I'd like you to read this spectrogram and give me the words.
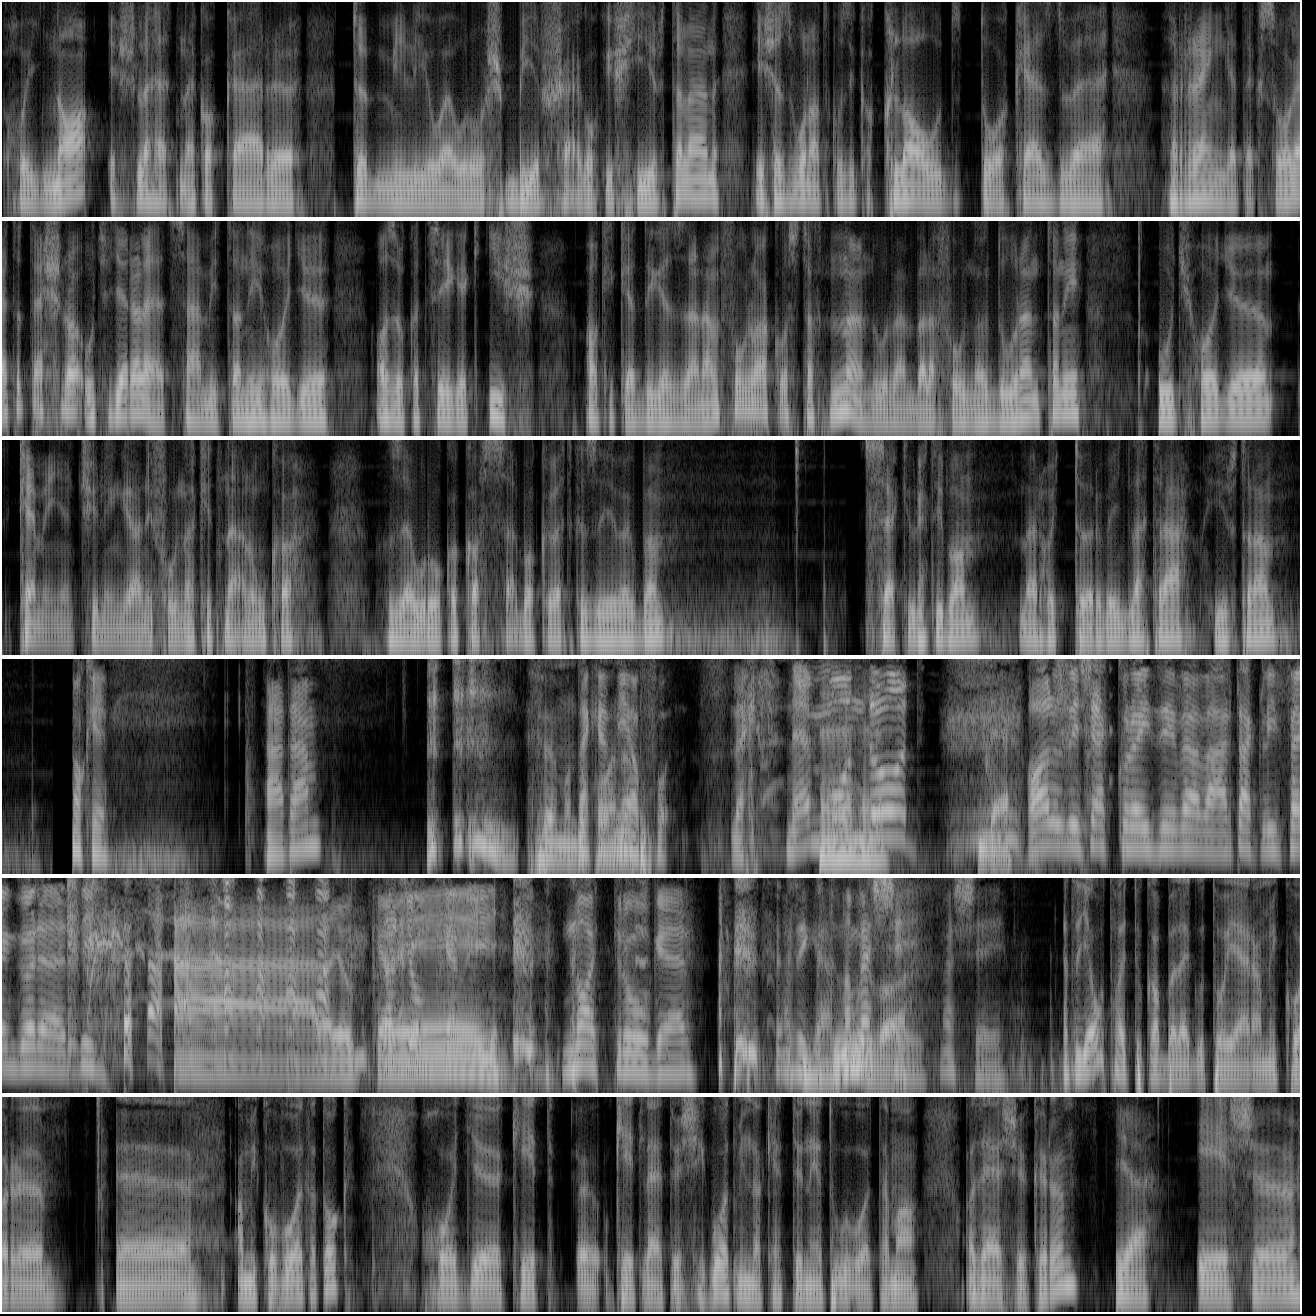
hogy na, és lehetnek akár több millió eurós bírságok is hirtelen, és ez vonatkozik a cloud-tól kezdve rengeteg szolgáltatásra, úgyhogy erre lehet számítani, hogy azok a cégek is, akik eddig ezzel nem foglalkoztak, nagyon durván bele fognak durrantani, úgyhogy keményen csilingelni fognak itt nálunk a, az eurók a kasszába a következő években. Security-ban, mert hogy törvény lett rá hirtelen. Oké. Okay. Ádám? Fölmondok Neked volna. mi a fo- ne- nem mondod? De. Hallod, és ekkora izével várták cliffhanger eddig? Á, nagyon kemény. Nagyon kemény. Nagy tróger. Az igen. Durva. Na mesélj, mesélj. Hát ugye ott hagytuk abba legutoljára, amikor ö, amikor voltatok, hogy két, ö, két lehetőség volt, mind a kettőnél túl voltam a, az első körön, Yeah. és, ö,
